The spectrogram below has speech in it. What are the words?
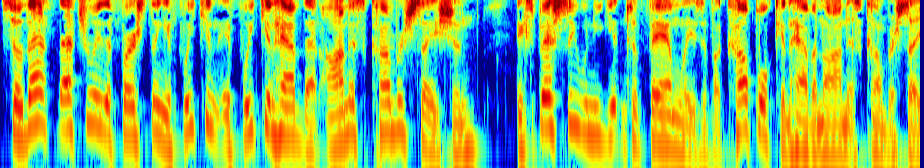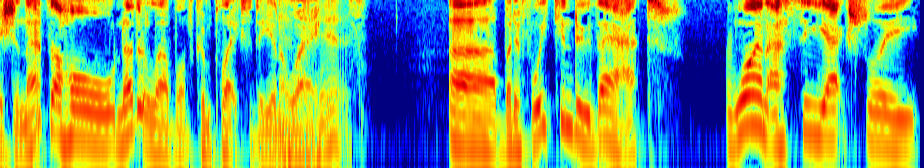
So that's that's really the first thing. If we can if we can have that honest conversation, especially when you get into families, if a couple can have an honest conversation, that's a whole another level of complexity in yes, a way. It is. Uh, but if we can do that, one, I see actually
